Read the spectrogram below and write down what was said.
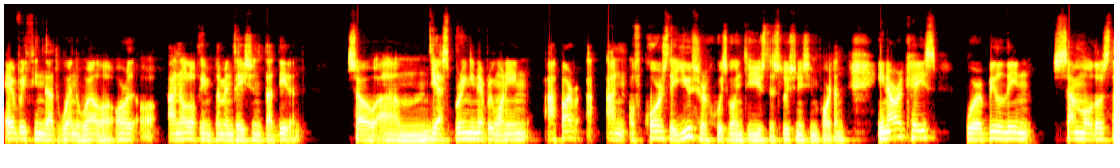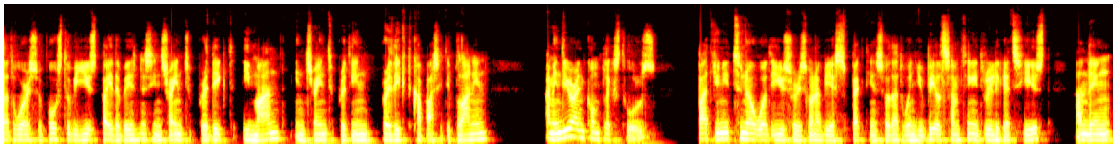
everything that went well or, or and all of the implementations that didn't. So um, yes bringing everyone in apart and of course the user who is going to use the solution is important in our case we're building some models that were supposed to be used by the business in trying to predict demand in trying to predict, predict capacity planning i mean they aren't complex tools but you need to know what the user is going to be expecting so that when you build something it really gets used and then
